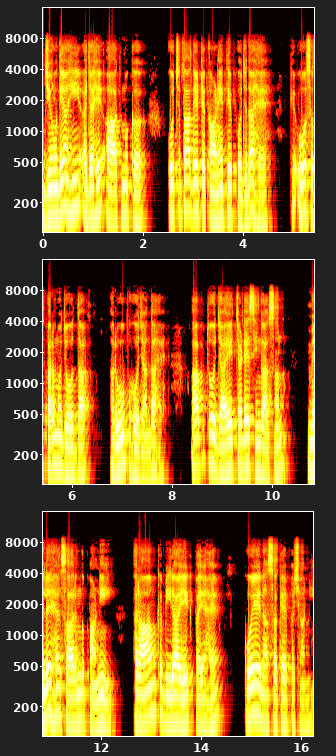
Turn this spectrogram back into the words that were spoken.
ਜਿਉਂਦਿਆਂ ਹੀ ਅਜਿਹੇ ਆਤਮਿਕ ਉੱਚਤਾ ਦੇ ਟਿਕਾਣੇ ਤੇ ਪੁੱਜਦਾ ਹੈ ਕਿ ਉਸ ਪਰਮ ਜੋਤ ਦਾ ਰੂਪ ਹੋ ਜਾਂਦਾ ਹੈ। ਅਬ ਤੋਂ ਜਾਏ ਚੜੇ ਸਿੰਘਾਸਨ, ਮਿਲੇ ਹੈ ਸਾਰੰਗ ਪਾਣੀ ਰਾਮ ਕਬੀਰਾ ਏਕ ਪਏ ਹੈ, ਕੋਏ ਨਾ ਸਕੈ ਪਛਾਨੀ।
